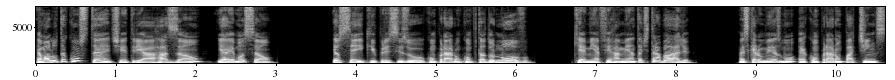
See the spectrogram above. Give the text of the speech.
É uma luta constante entre a razão e a emoção. Eu sei que preciso comprar um computador novo, que é minha ferramenta de trabalho, mas quero mesmo é comprar um patins,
